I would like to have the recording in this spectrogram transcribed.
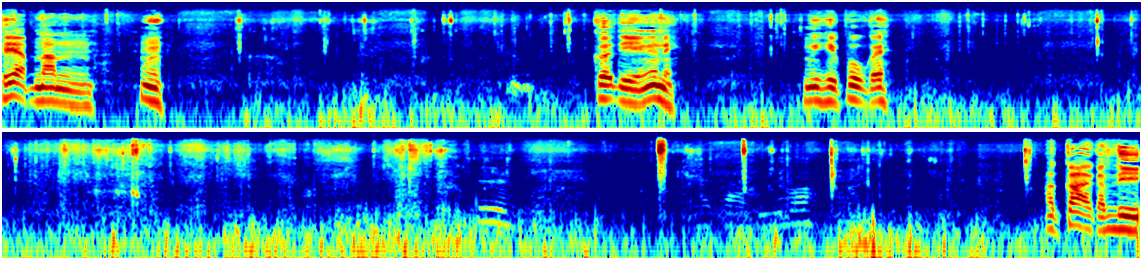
แซ่บนั่นเกิดเองนี่มีเหตุปลูกไงอากาศก็ดี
